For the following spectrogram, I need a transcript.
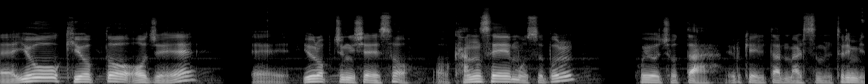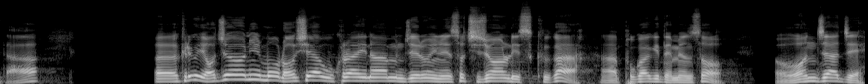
에, 요 기업도 어제 에, 유럽 증시에서 어, 강세의 모습을 보여줬다 이렇게 일단 말씀을 드립니다. 어, 그리고 여전히 뭐 러시아 우크라이나 문제로 인해서 지정학 리스크가 아, 부각이 되면서 어, 원자재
